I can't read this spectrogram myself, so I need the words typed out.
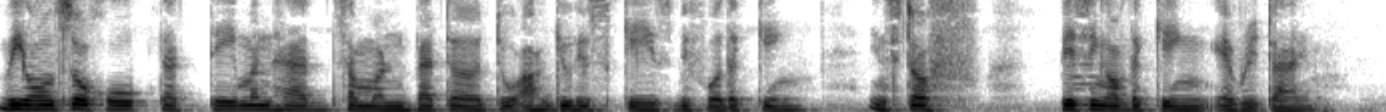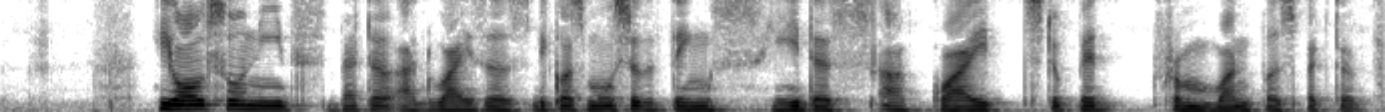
We also hope that Daemon had someone better to argue his case before the king instead of pissing off the king every time. He also needs better advisors because most of the things he does are quite stupid from one perspective.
